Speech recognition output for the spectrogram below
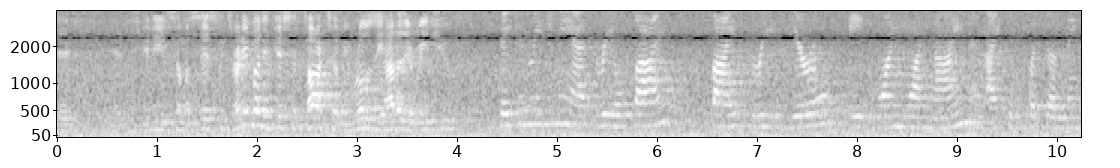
if if you need some assistance or anybody just to talk to me, Rosie, how do they reach you? They can reach me at 305-530-8119 and I can put the link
